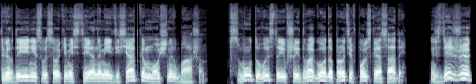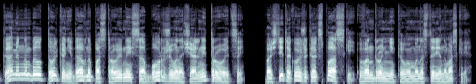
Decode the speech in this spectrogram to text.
твердыни с высокими стенами и десятком мощных башен, в смуту выстоявший два года против польской осады. Здесь же каменным был только недавно построенный собор живоначальной Троицы, почти такой же, как Спасский в Андронниковом монастыре на Москве.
